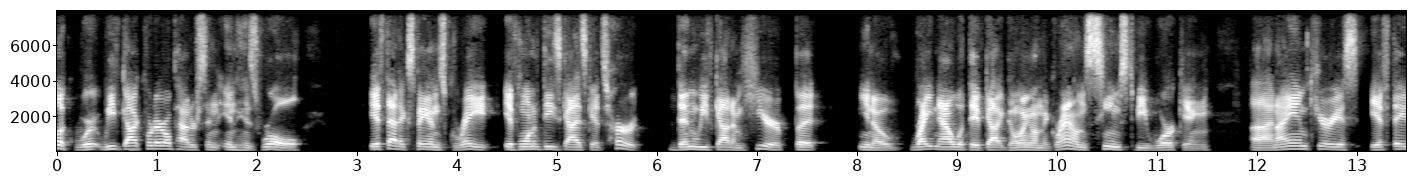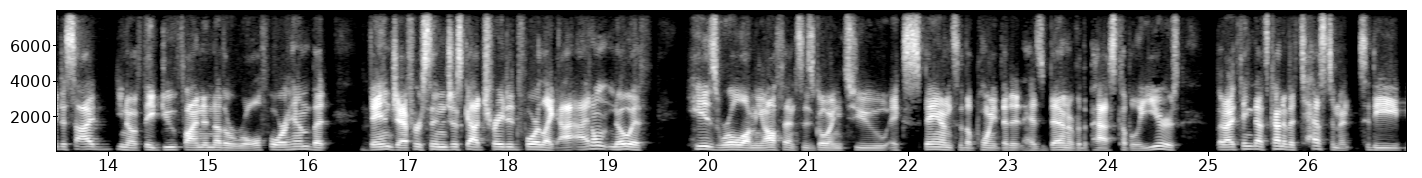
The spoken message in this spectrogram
look, we have got Cordarrelle Patterson in his role if that expands, great. If one of these guys gets hurt, then we've got him here. But, you know, right now, what they've got going on the ground seems to be working. Uh, and I am curious if they decide, you know, if they do find another role for him. But hmm. Van Jefferson just got traded for. Like, I, I don't know if his role on the offense is going to expand to the point that it has been over the past couple of years. But I think that's kind of a testament to the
